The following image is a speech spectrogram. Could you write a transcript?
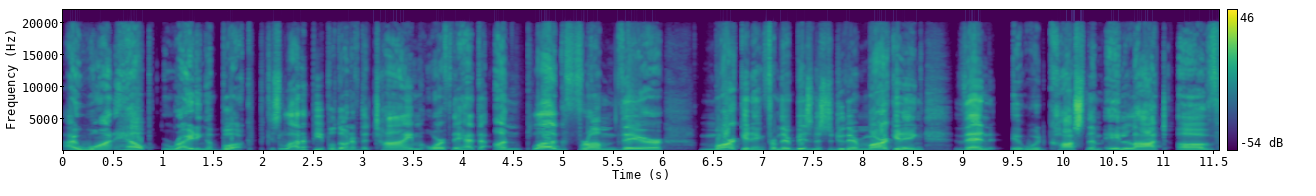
I want help writing a book because a lot of people don't have the time, or if they had to unplug from their marketing, from their business to do their marketing, then it would cost them a lot of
